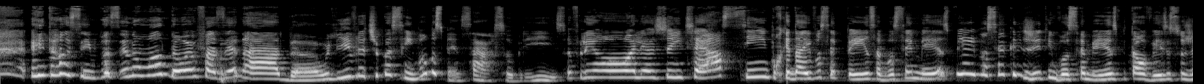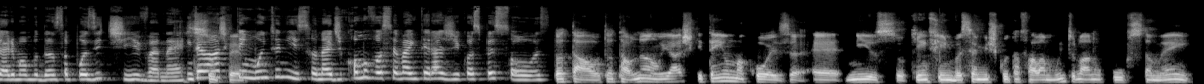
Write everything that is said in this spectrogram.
então, assim, você não mandou eu fazer nada. O livro é tipo assim, vamos pensar sobre isso? Eu falei, olha, gente, é assim, porque daí você pensa, você mesmo mesmo, e aí você acredita em você mesmo, e talvez isso gere uma mudança positiva, né? Então Super. eu acho que tem muito nisso, né? De como você vai interagir com as pessoas. Total, total. Não, e acho que tem uma coisa é, nisso, que enfim, você me escuta falar muito lá no curso também,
